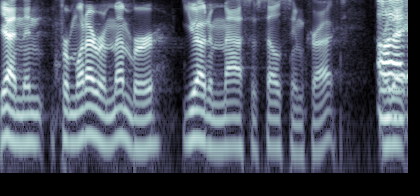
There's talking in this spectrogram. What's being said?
Yeah, and then from what I remember, you had a massive sales team, correct? Uh,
